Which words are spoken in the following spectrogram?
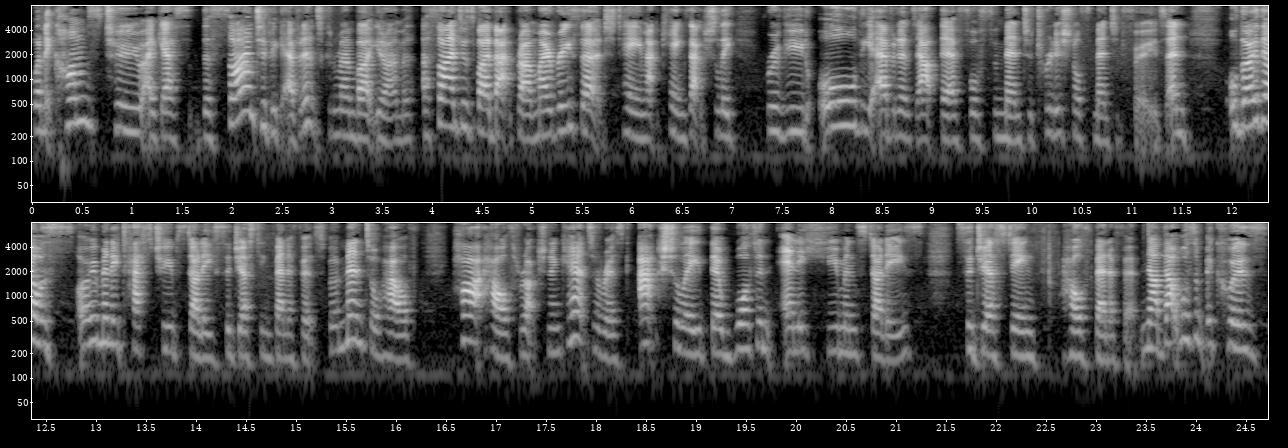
when it comes to, I guess, the scientific evidence, because remember, you know, I'm a, a scientist by background. My research team at King's actually reviewed all the evidence out there for fermented, traditional fermented foods. And although there was so many test tube studies suggesting benefits for mental health, heart health, reduction in cancer risk, actually there wasn't any human studies suggesting health benefit. Now that wasn't because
